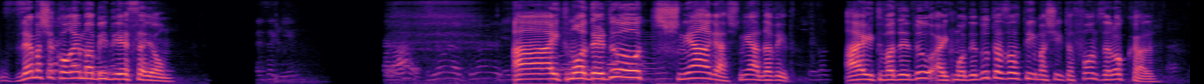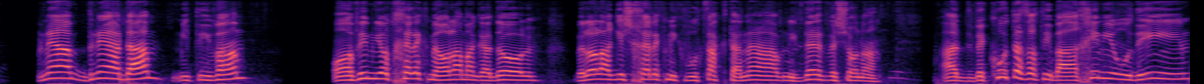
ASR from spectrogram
זה מה שקורה עם ה-BDS היום. ההתמודדות, שנייה רגע, שנייה דוד. ההתמודדות הזאת עם השיטפון זה לא קל. בני, האדם, מטבעם, אוהבים להיות חלק מהעולם הגדול, ולא להרגיש חלק מקבוצה קטנה, נבדלת ושונה. הדבקות הזאת בערכים יהודיים,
